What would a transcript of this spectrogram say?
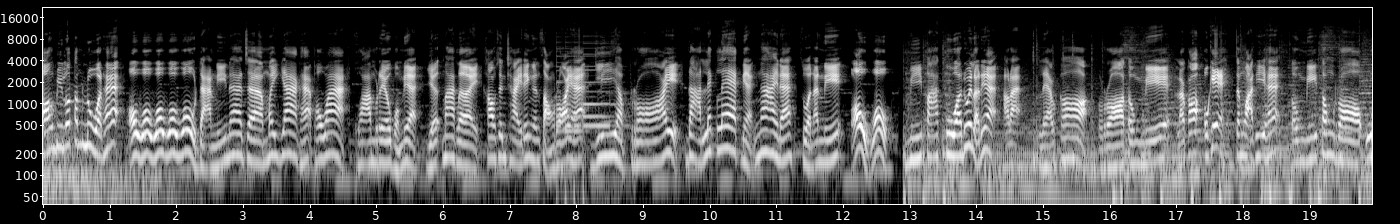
2 มีรถตำรวจฮะ โอ้โว้โว้โว้โว้ด่านนี้น่าจะไม่ยากฮะ เพราะว่าความเร็วผมเนี่ยเยอะมากเลย เข้าเส้นชัยได้เงิน 200 ฮะ เรียบร้อย ด่านแรกๆเนี่ยง่ายนะ ส่วนอันนี้ โอ้โว้มีปลากัวด้วยเหรอเนี่ย เอาละแล้วก็รอตรงนี้แล้วก็โอเค จังหวะทีฮะ ตรงนี้ต้องรออู้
